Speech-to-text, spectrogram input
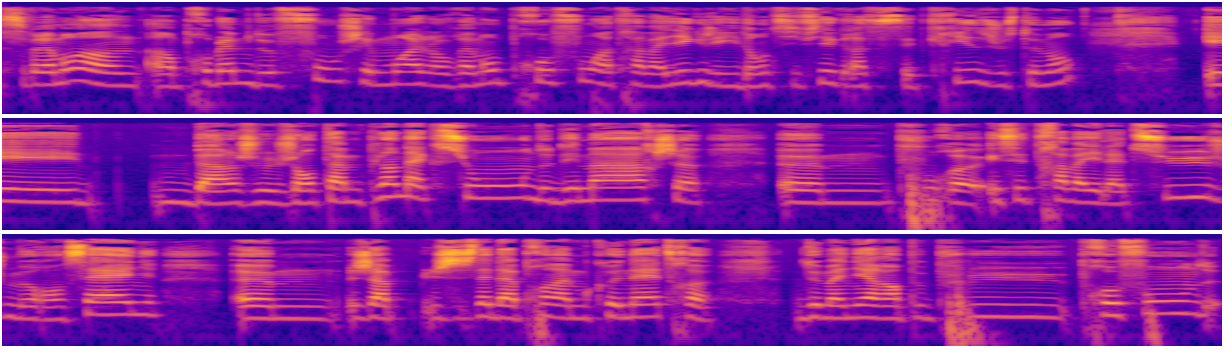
c'est vraiment un, un, problème de fond chez moi, genre vraiment profond à travailler, que j'ai identifié grâce à cette crise, justement. Et ben je j'entame plein d'actions, de démarches euh, pour euh, essayer de travailler là-dessus. Je me renseigne, euh, j'essaie d'apprendre à me connaître de manière un peu plus profonde.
